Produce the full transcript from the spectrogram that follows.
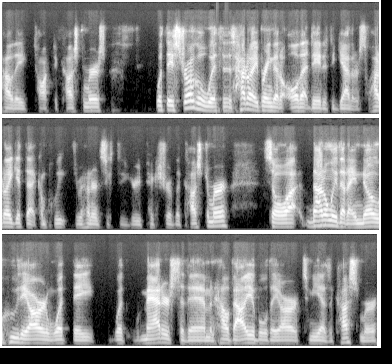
how they talk to customers. What they struggle with is how do I bring that all that data together? So how do I get that complete 360 degree picture of the customer? So uh, not only that I know who they are and what they what matters to them and how valuable they are to me as a customer,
